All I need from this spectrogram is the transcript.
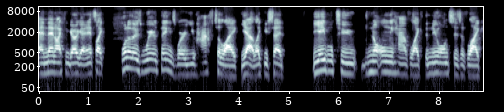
and then I can go again. It's like one of those weird things where you have to like, yeah, like you said, be able to not only have like the nuances of like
